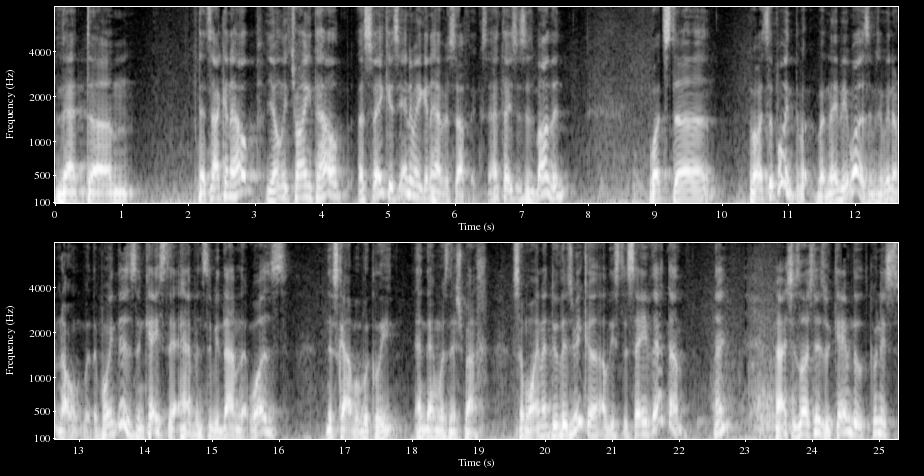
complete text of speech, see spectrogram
that um, that's not going to help. You're only trying to help. A sveik is anyway going to have a suffix. That Taisus is bothered. What's the what's the point? But, but maybe it was. I mean, we don't know. But the point is, in case there happens to be dam that was niskabel b'kli and then was nishbach, so why not do the zrika at least to save that dam? Right? Came to kunis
